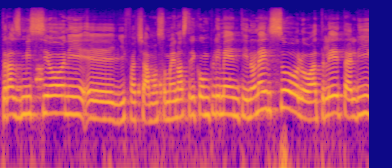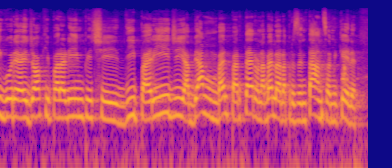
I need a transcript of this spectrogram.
trasmissioni e gli facciamo insomma, i nostri complimenti. Non è il solo atleta ligure ai Giochi Paralimpici di Parigi, abbiamo un bel parterre, una bella rappresentanza, Michele.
